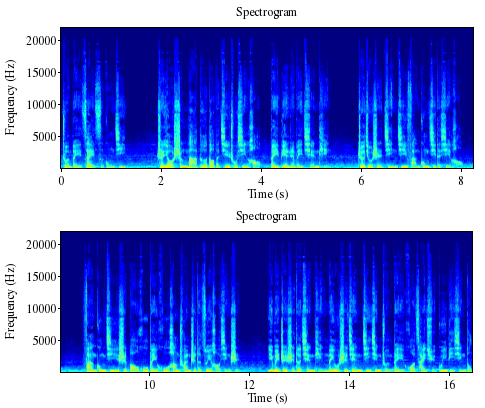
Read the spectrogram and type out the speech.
准备再次攻击。只要声纳得到的接触信号被辨认为潜艇，这就是紧急反攻击的信号。反攻击是保护被护航船只的最好形式，因为这使得潜艇没有时间进行准备或采取规避行动，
